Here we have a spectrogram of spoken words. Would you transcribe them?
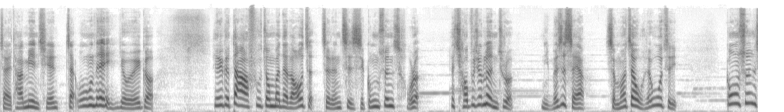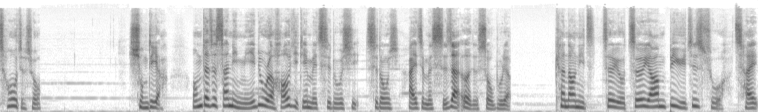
在他面前，在屋内有一个有一个大副装扮的老者，这人自是公孙丑了。那樵夫就愣住了：“你们是谁啊？怎么在我的屋子里？”公孙丑者说：“兄弟啊。”我们在这山里迷路了好几天，没吃东西，吃东西，孩子们实在饿得受不了。看到你这有遮阳避雨之所，才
